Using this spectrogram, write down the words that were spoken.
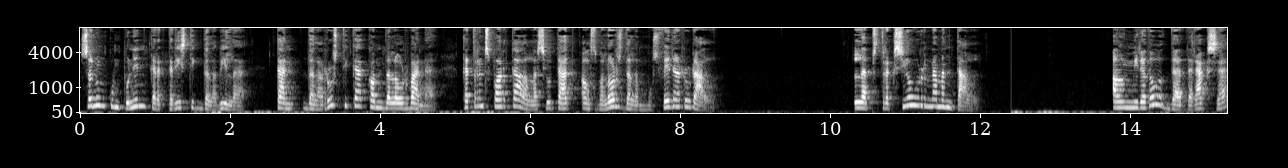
són un component característic de la vila, tant de la rústica com de la urbana, que transporta a la ciutat els valors de l'atmosfera rural. L'abstracció ornamental El mirador de Daraxa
